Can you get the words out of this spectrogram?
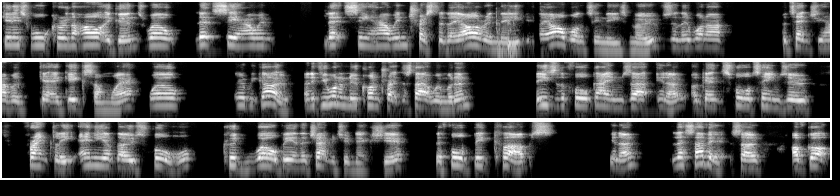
Guinness Walker and the Hartigans. Well, let's see how in, let's see how interested they are in the if they are wanting these moves and they want to potentially have a get a gig somewhere. Well, there we go. And if you want a new contract to start at Wimbledon, these are the four games that you know against four teams who, frankly, any of those four could well be in the championship next year. They're four big clubs. You know, let's have it. So I've got.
